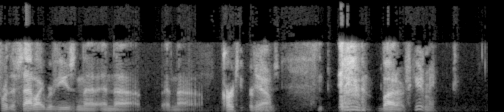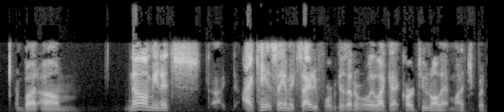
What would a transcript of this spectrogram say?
for the satellite reviews and the and the and the cartoon reviews. but uh, excuse me, but um, no, I mean it's I, I can't say I'm excited for it because I don't really like that cartoon all that much, but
